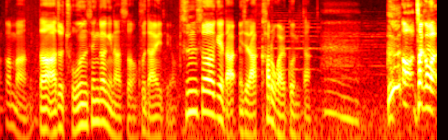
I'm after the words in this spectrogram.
잠깐만. 나 아주 좋은 생각이 났어 good idea 순수하게 나 이제 낙하로 갈 겁니다. 어 잠깐만.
